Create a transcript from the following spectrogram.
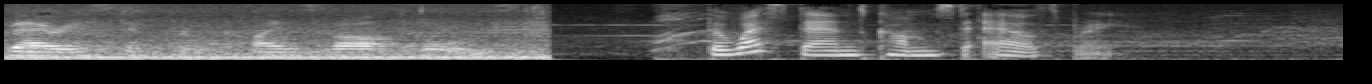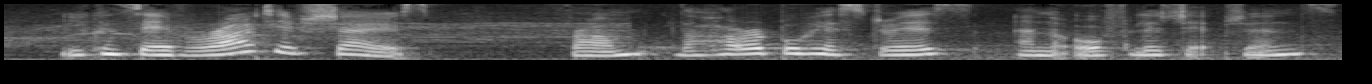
various different kinds of art forms. The West End comes to Aylesbury. You can see a variety of shows, from The Horrible Histories and the Awful Egyptians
